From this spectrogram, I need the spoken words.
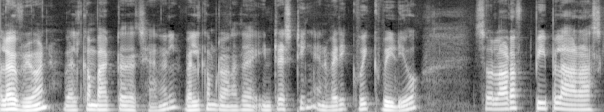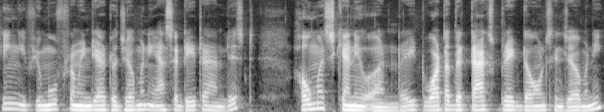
Hello everyone, welcome back to the channel. Welcome to another interesting and very quick video. So a lot of people are asking if you move from India to Germany as a data analyst, how much can you earn, right? What are the tax breakdowns in Germany?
